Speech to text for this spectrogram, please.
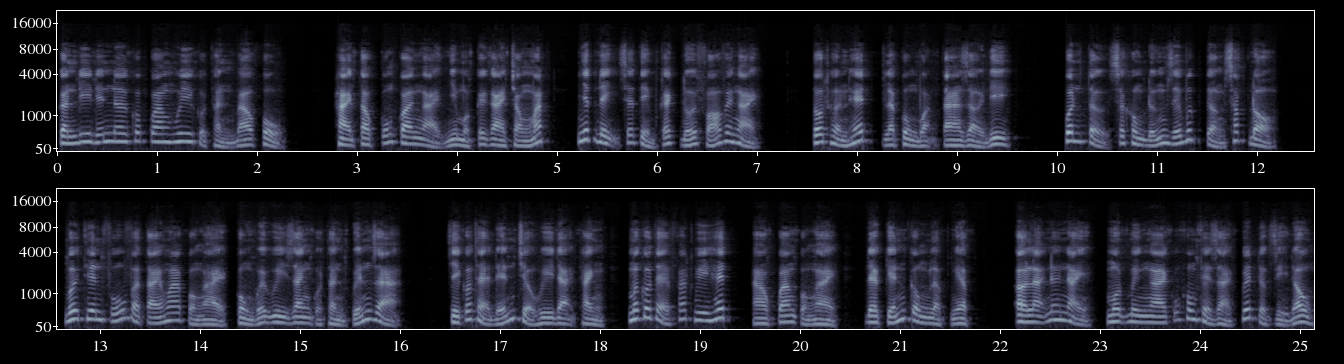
cần đi đến nơi có quang huy của thần bao phủ. Hải tộc cũng coi ngài như một cái gai trong mắt, nhất định sẽ tìm cách đối phó với ngài. Tốt hơn hết là cùng bọn ta rời đi. Quân tử sẽ không đứng dưới bức tường sắp đổ. Với thiên phú và tài hoa của ngài cùng với uy danh của thần quyến giả, chỉ có thể đến triều huy đại thành mới có thể phát huy hết hào quang của ngài để kiến công lập nghiệp. Ở lại nơi này, một mình ngài cũng không thể giải quyết được gì đâu.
